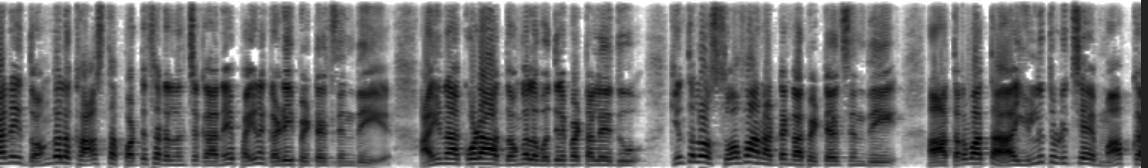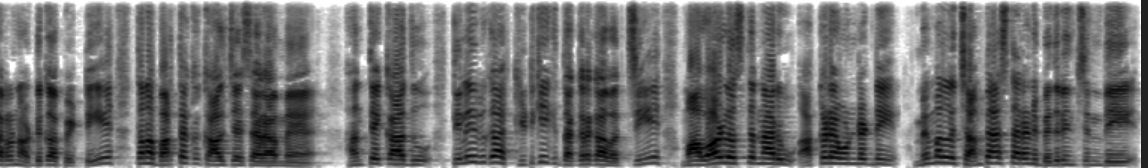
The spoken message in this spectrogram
కానీ దొంగలు కాస్త పట్టుసడలించగానే పైన గడి పెట్టేసింది. అయినా కూడా ఆ దొంగలు వదిలిపెట్టలేదు. ఇంతలో సోఫాను అడ్డంగా పెట్టేసింది. ఆ తర్వాత ఇల్లు తుడిచే మాప్ కర్రను అడ్డుగా పెట్టి తన భర్తకు కాల్ చేశారు ఆమె. అంతేకాదు తెలివిగా కిటికీకి దగ్గరగా వచ్చి మా వాళ్ళు వస్తున్నారు అక్కడే ఉండండి మిమ్మల్ని చంపేస్తారని బెదిరించింది.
